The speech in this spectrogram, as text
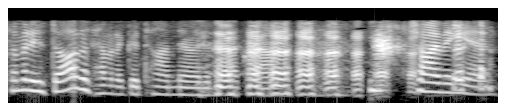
Somebody's dog is having a good time there in the background, chiming in.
